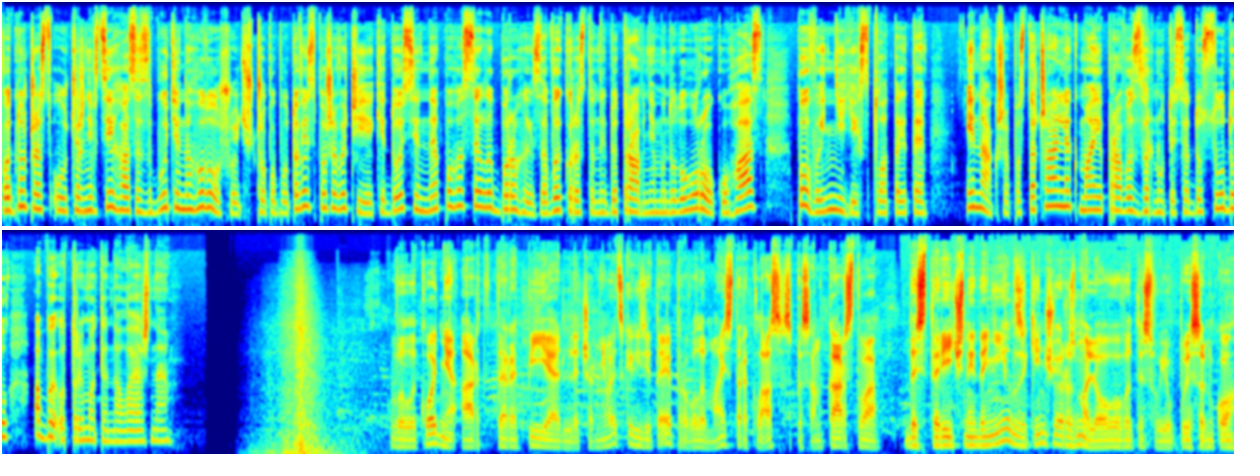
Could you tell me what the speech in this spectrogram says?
Водночас у Чернівці «Газзбуті» наголошують, що побутові споживачі, які досі не погасили борги за використаний до травня минулого року газ, повинні їх сплатити. Інакше постачальник має право звернутися до суду, аби отримати належне. Великодня арт-терапія для чернівецьких дітей провели майстер-клас з писанкарства. Десятирічний Даніл закінчує розмальовувати свою писанку.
